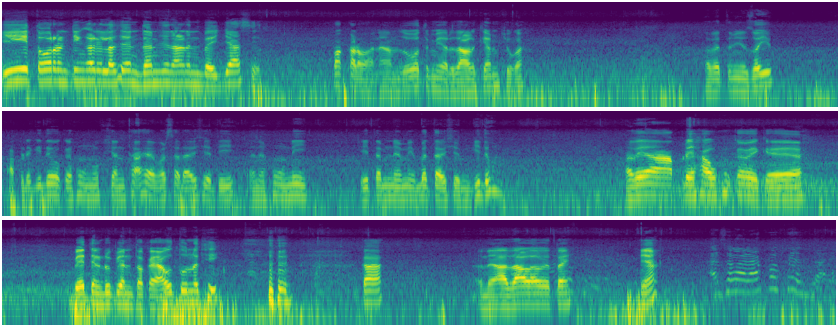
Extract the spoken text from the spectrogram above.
એ તોરણ ટીંગાડેલા છે ને ધનજીન આનંદભાઈ ગયા છે. પકડવાના. આમ જોવો તમે દાળ કેમ છું કા? હવે તમે જોયું? આપણે કીધું કે શું નુકસાન થાય વરસાદ આવશે તી અને શું નહીં એ તમને અમે બતાવીશું એમ કીધું. હવે આ આપણે હાવ શું કહેવાય કે બે ત્રણ રૂપિયાનું તો કાંઈ આવતું નથી. કા? અને આ દાળ હવે ત્યાં હે? જાય.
